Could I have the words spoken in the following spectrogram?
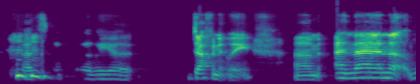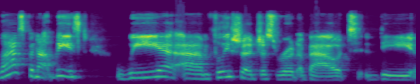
that's definitely it. Definitely. Um, and then last but not least, we, um, Felicia just wrote about the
